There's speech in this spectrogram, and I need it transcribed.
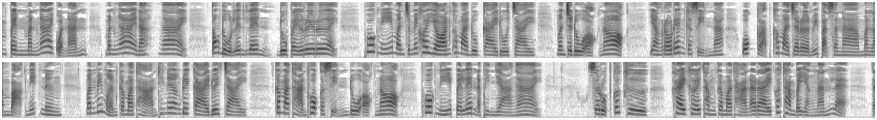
ำเป็นมันง่ายกว่านั้น มันง่ายนะ ง่าย ต้องดูเล่นๆ ดูไปเรื่อยๆ พวกนี้มันจะไม่ค่อยย้อนเข้ามาดูกายดูใจ มันจะดูออกนอก อย่างเราเล่นกสินนะ วกกลับเข้ามาเจริญวิปัสสนา มันลำบากนิดนึง มันไม่เหมือนกรรมฐานที่เนื่องด้วยกายด้วยใจ กรรมฐานพวกกสินดูออกนอก พวกนี้ไปเล่นอภิญญาง่าย สรุปก็คือ ใครเคยทำกรรมฐานอะไรก็ทำไปอย่างนั้นแหละ แต่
